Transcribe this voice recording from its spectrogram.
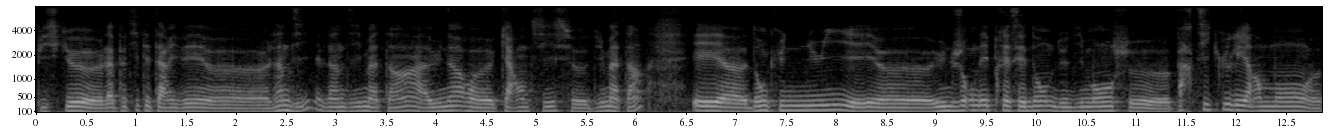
puisque la petite est arrivée lundi, lundi matin à 1h46 du matin. Et donc une nuit et une journée précédente du dimanche particulièrement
